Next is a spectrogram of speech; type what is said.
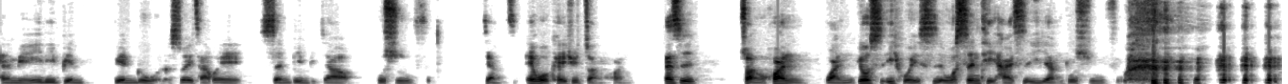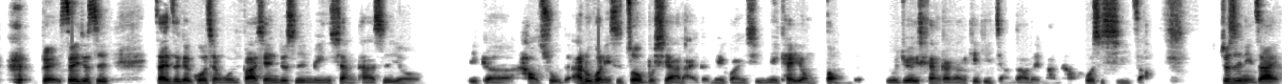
可能免疫力变变弱了，所以才会生病比较。不舒服，这样子，哎，我可以去转换，但是转换完又是一回事，我身体还是一样不舒服。对，所以就是在这个过程，我发现就是冥想它是有一个好处的啊。如果你是坐不下来的，没关系，你可以用动的。我觉得像刚刚 Kiki 讲到的也蛮好，或是洗澡，就是你在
